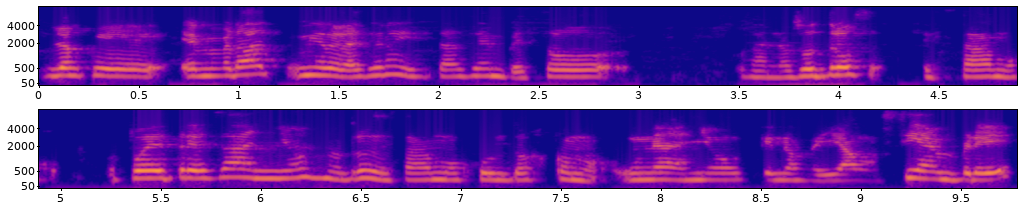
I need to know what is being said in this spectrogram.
Lo que, en verdad, mi relación a distancia empezó, o sea, nosotros estábamos, fue de tres años, nosotros estábamos juntos como un año que nos veíamos siempre,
